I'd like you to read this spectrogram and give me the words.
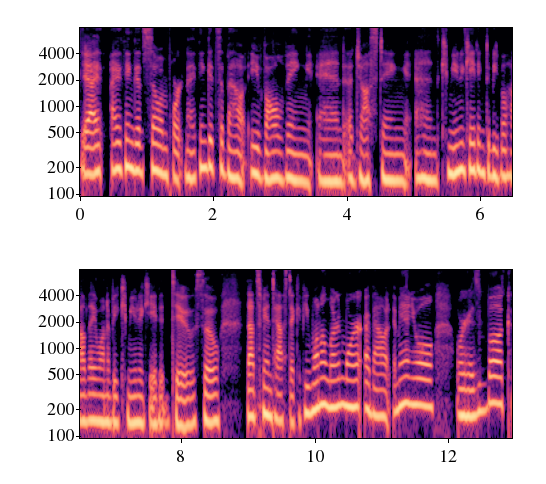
Yeah, I, I think it's so important. I think it's about evolving and adjusting and communicating to people how they want to be communicated to. So that's fantastic. If you want to learn more about Emanuel or his book,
